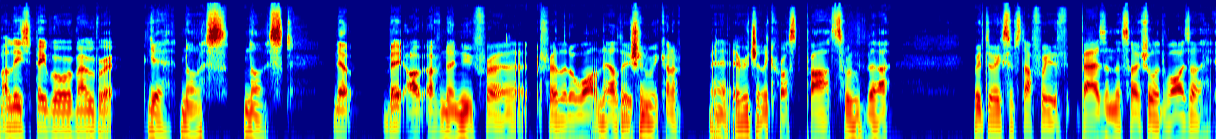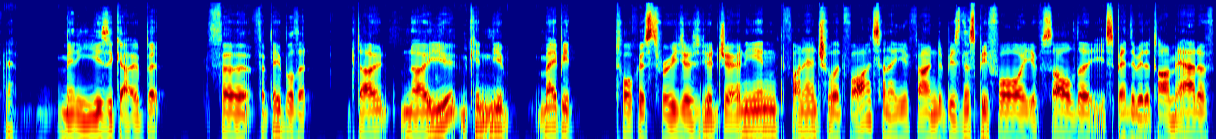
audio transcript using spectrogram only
At least people remember it. Yeah, nice, nice. Now, I've known you for a, for a little while now, Lucian. We kind of uh, originally crossed paths with uh, with doing some stuff with Baz and the social advisor many years ago. But for for people that don't know you, can you maybe talk us through your your journey in financial advice? I know you've owned a business before, you've sold it, you spent a bit of time out of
